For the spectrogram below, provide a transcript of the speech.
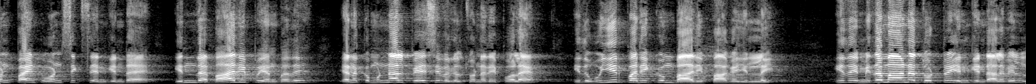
one point one six என்கின்ற இந்த பாதிப்பு என்பது எனக்கு முன்னால் பேசியவர்கள் சொன்னதைப் போல இது உயிர் பறிக்கும் பாதிப்பாக இல்லை. இது மிதமான தொற்று என்கின்ற அளவில்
